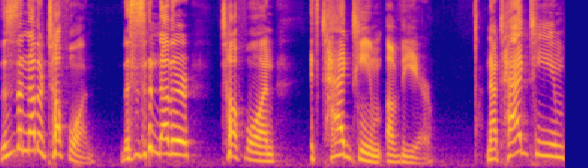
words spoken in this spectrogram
This is another tough one. This is another tough one. It's tag team of the year. Now, tag team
